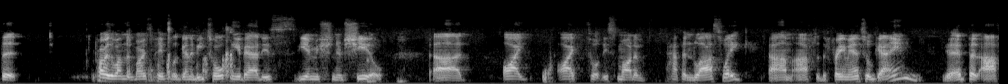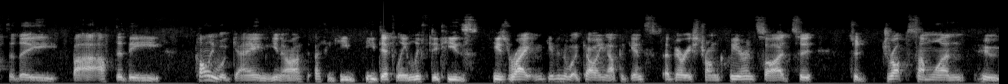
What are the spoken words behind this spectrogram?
that probably the one that most people are going to be talking about, is the emission of Shiel. Uh, I I thought this might have happened last week. um, after the Fremantle game, yeah, but after the after the Collingwood game, you know, I, I, think he, he definitely lifted his his rate, and given that we're going up against a very strong clearance side, to to drop someone who,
